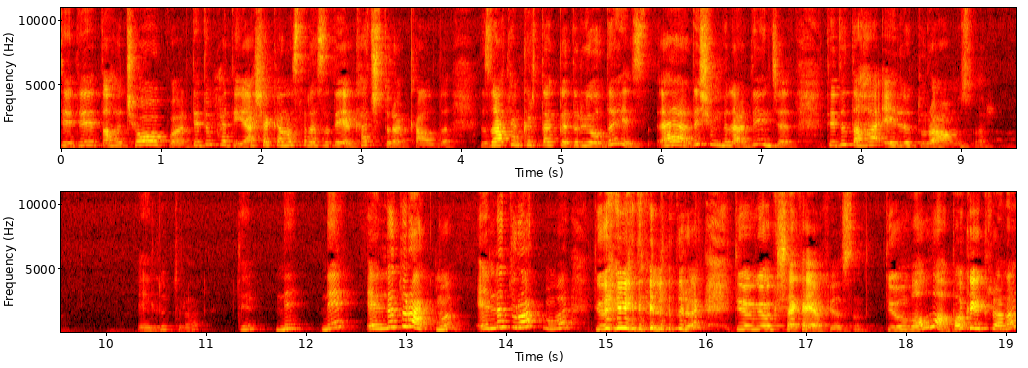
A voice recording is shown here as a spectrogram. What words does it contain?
Dedi daha çok var. Dedim hadi ya şakanın sırası değil. Kaç durak kaldı? Zaten 40 dakikadır yoldayız. Herhalde şimdilerde ineceğiz. Dedi daha 50 durağımız var. 50 durak? Dedim ne? Ne? 50 durak mı? 50 durak mı var? Diyor evet 50 durak. Diyorum yok şaka yapıyorsun. Diyor valla bak ekrana.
